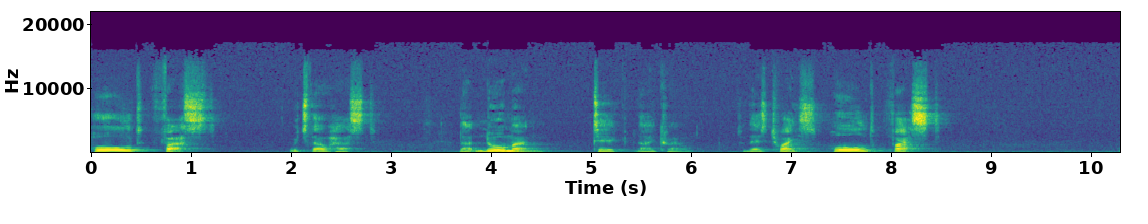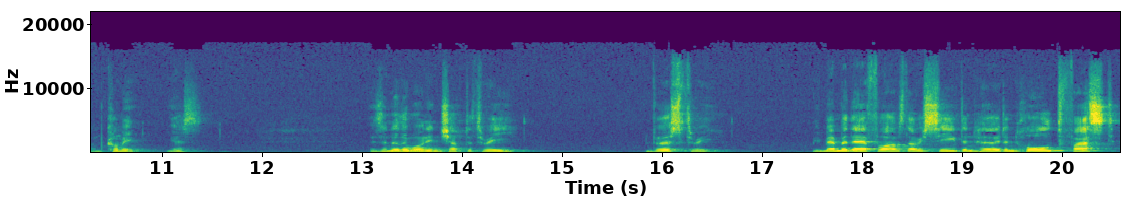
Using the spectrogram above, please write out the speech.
Hold fast which thou hast, that no man take thy crown. So there's twice. Hold fast. I'm coming, yes. There's another one in chapter 3, verse 3. Remember, therefore, hast thou received and heard, and hold fast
